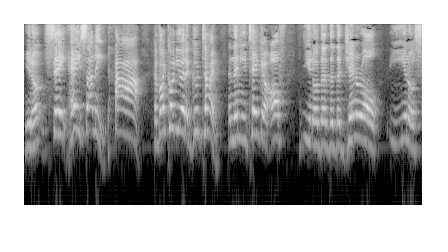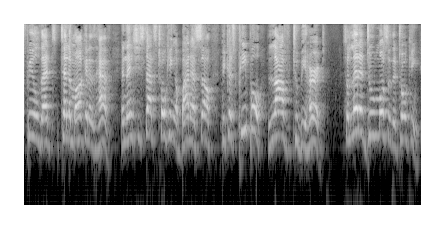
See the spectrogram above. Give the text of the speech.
You know, say, hey, Sally, ha, have I caught you at a good time? And then you take her off, you know, the, the, the general, you know, spiel that telemarketers have. And then she starts talking about herself because people love to be heard. So let her do most of the talking.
